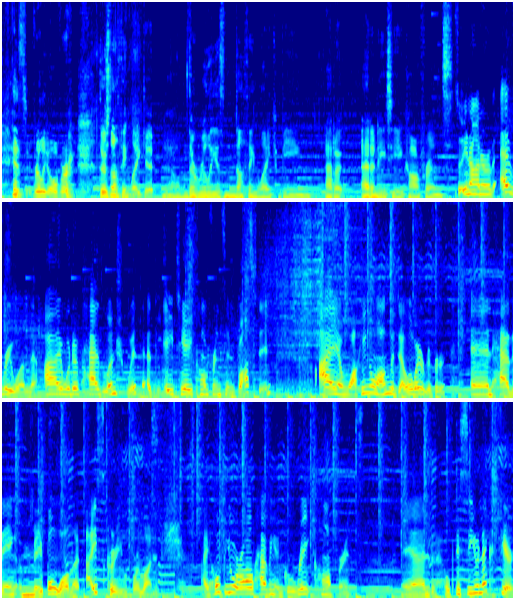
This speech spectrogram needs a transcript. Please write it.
is it really over? There's nothing like it. Um, there really is nothing like being at a at an ATA conference. So in honor of everyone that I would have had lunch with at the ATA conference in Boston, I am walking along the Delaware River and having maple walnut ice cream for lunch. I hope you are all having a great conference and hope to see you next year.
